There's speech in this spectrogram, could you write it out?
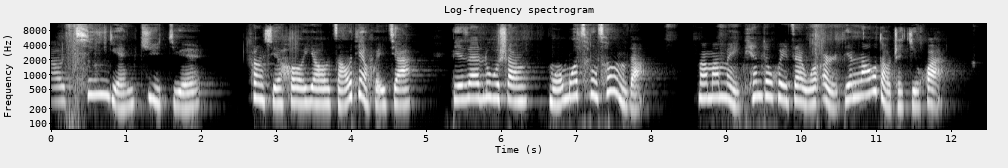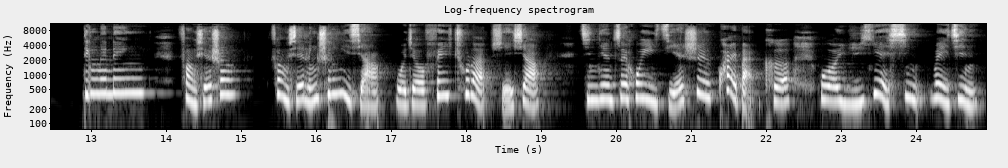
要轻言拒绝。放学后要早点回家，别在路上磨磨蹭蹭的。妈妈每天都会在我耳边唠叨这句话。叮铃铃，放学声，放学铃声一响，我就飞出了学校。今天最后一节是快板课，我余夜兴未尽，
